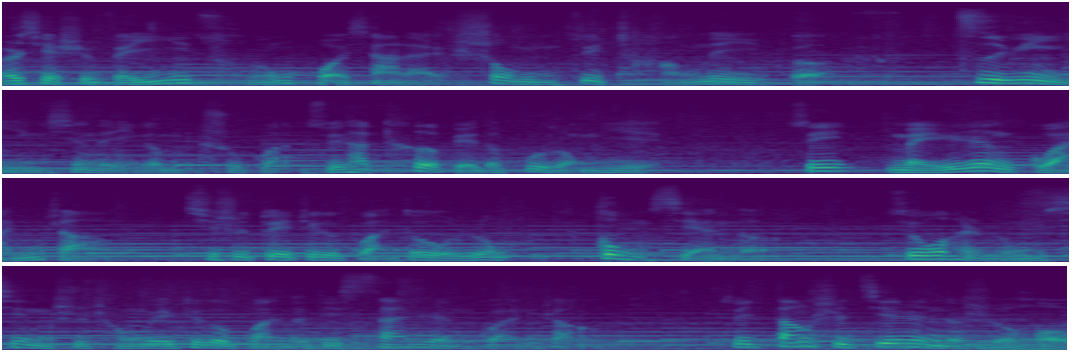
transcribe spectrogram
而且是唯一存活下来、寿命最长的一个自运营性的一个美术馆，所以它特别的不容易。所以每一任馆长其实对这个馆都有用贡献的。所以我很荣幸是成为这个馆的第三任馆长。所以当时接任的时候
